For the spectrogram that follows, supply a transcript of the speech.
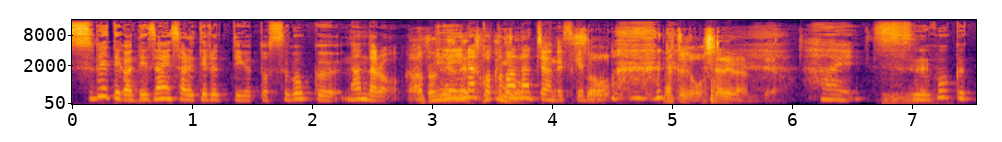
うんすべてがデザインされてるっていうと、すごく、なんだろう、アドビはねな言葉になっちゃうんですけど、そう中がおしゃれなんだよ。はい。すごく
